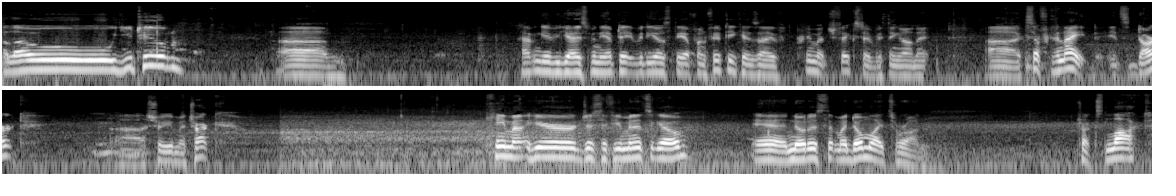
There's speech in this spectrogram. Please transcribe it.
Hello, YouTube. Um, haven't give you guys many update videos of the F-150 because I've pretty much fixed everything on it. Uh, except for tonight. It's dark. Uh, I'll show you my truck. Came out here just a few minutes ago and noticed that my dome lights were on. Truck's locked,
